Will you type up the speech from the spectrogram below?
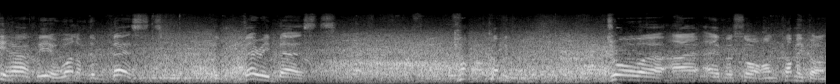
We have here one of the best, the very best co- comic drawer I ever saw on Comic Con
